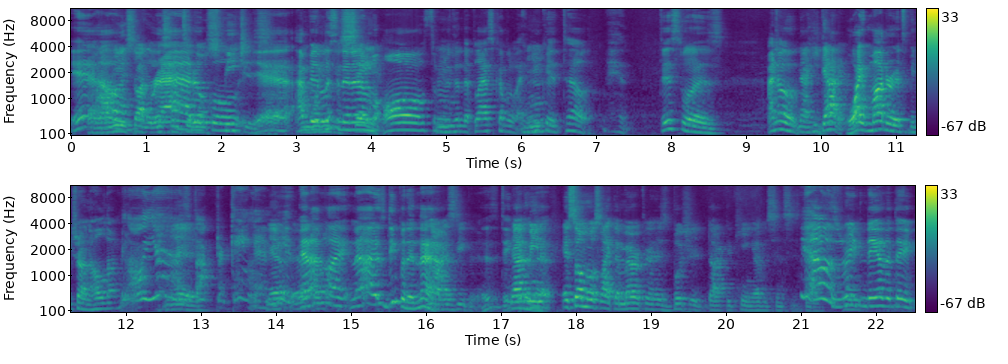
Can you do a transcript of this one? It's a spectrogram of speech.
Yeah. And I really started listening to those speeches Yeah, I've been listening to them all through Mhm. the, last couple, of, and you Mhm. could tell, man, this was. I know Now he got it. white moderates be trying to hold on. Be like, oh yeah, it's Dr. King, and, Yeah, yeah, and I'm like, nah, it's deeper than that. Nah, it's deeper. It's deeper I than mean, that. it's almost like America has butchered Dr. King ever since. His Yeah. I was reading the other day,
